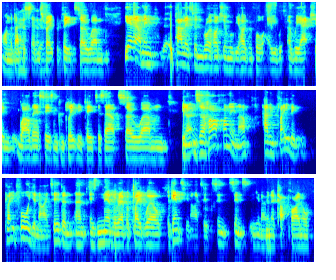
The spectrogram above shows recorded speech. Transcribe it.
on the back yeah, of seven yeah. straight defeats. So. Um, yeah, I mean, Palace and Roy Hodgson will be hoping for a, a reaction while their season completely peters out. So, um, you know, and Zaha, funny enough, having played played for United and, and has never ever played well against United since since you know in a cup final.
